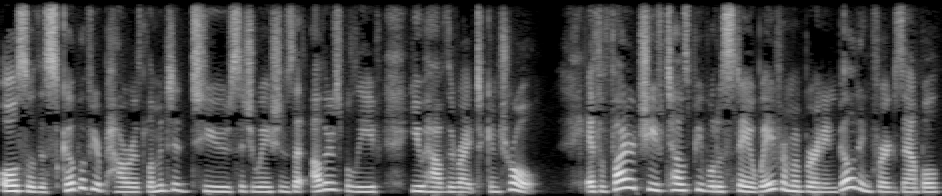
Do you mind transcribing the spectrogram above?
Also, the scope of your power is limited to situations that others believe you have the right to control. If a fire chief tells people to stay away from a burning building, for example,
